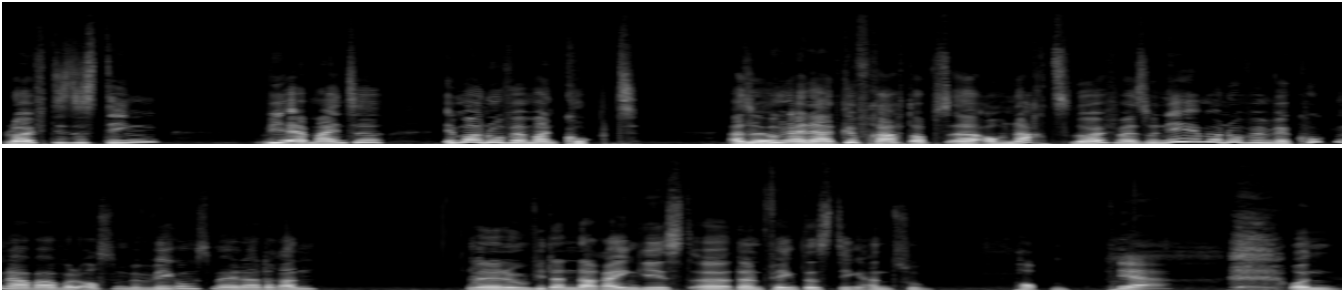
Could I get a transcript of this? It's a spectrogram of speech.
läuft dieses Ding, wie er meinte, immer nur, wenn man guckt. Also Mhm. irgendeiner hat gefragt, ob es äh, auch nachts läuft, weil so, nee, immer nur, wenn wir gucken, da war wohl auch so ein Bewegungsmelder dran. Wenn du irgendwie dann da reingehst, äh, dann fängt das Ding an zu poppen. Ja. Und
